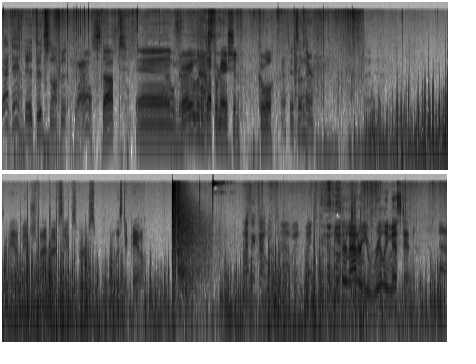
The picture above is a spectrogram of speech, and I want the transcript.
Yeah, it did. It did stop it. Wow. Stopped and Wow, very little pass through. deformation. Cool. That's It's in there. So we have Mitch 556 versus ballistic panel. I think that went. That went right through. Either that or you really missed it. Yeah,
